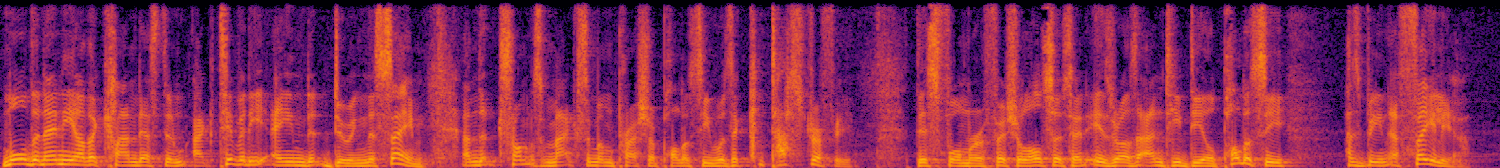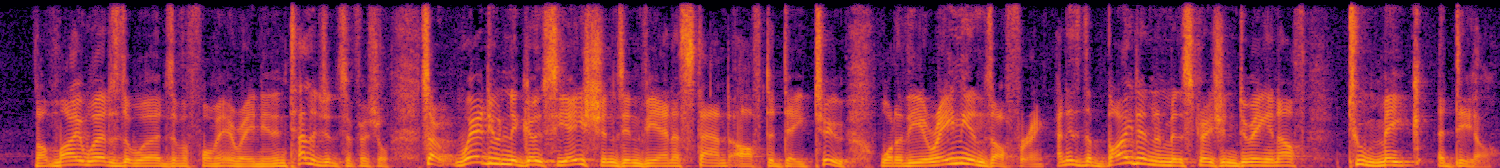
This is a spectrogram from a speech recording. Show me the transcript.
more than any other clandestine activity aimed at doing the same, and that Trump's maximum pressure policy was a catastrophe. This former official also said Israel's anti deal policy has been a failure. Not my words, the words of a former Iranian intelligence official. So, where do negotiations in Vienna stand after day two? What are the Iranians offering? And is the Biden administration doing enough to make a deal?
